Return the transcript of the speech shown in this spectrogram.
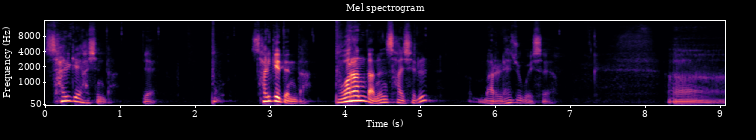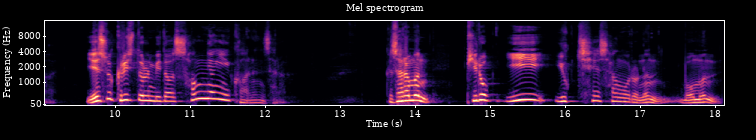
살게 하신다. 예, 부, 살게 된다. 부활한다는 사실을 말을 해주고 있어요. 아, 예수 그리스도를 믿어 성령이 거하는 사람. 그 사람은 비록 이 육체상으로는 몸은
